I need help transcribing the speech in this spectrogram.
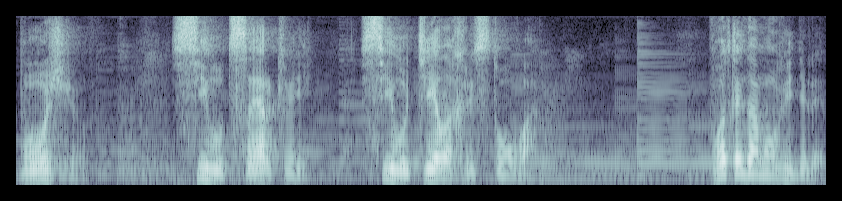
Божью, силу церкви, силу тела Христова. Вот когда мы увидели.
